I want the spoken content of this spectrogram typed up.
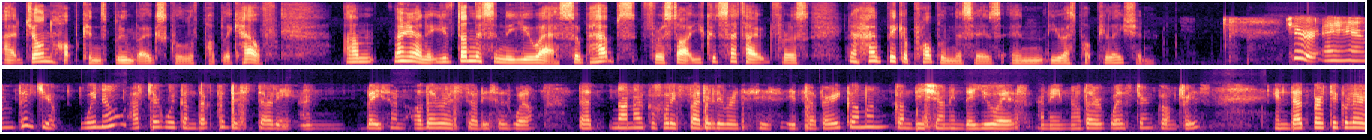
at Johns Hopkins Bloomberg School of Public Health. Um, Mariana, you've done this in the US, so perhaps for a start, you could set out for us, you know, how big a problem this is in the US population. Sure, um, thank you. We know after we conducted the study and based on other studies as well, that non-alcoholic fatty liver disease is a very common condition in the U.S. and in other Western countries, in that particular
